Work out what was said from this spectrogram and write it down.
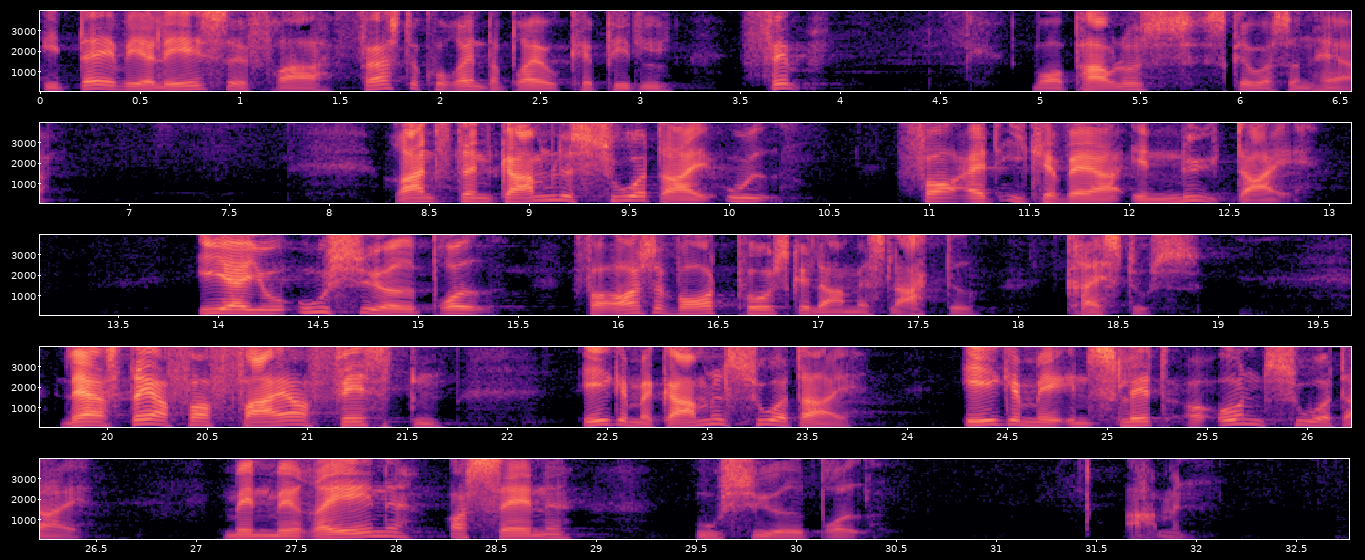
I dag vil jeg læse fra 1. Korintherbrev kapitel 5, hvor Paulus skriver sådan her. Rens den gamle surdej ud, for at I kan være en ny dej. I er jo usyret brød, for også vort påskelam er slagtet, Kristus. Lad os derfor fejre festen, ikke med gammel surdej, ikke med en slet og ond surdej, men med rene og sande usyret brød. Amen.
